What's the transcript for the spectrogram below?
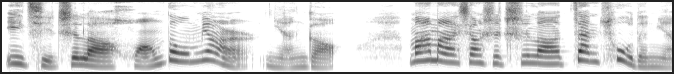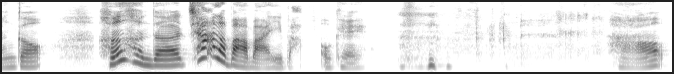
一起吃了黄豆面儿年糕，妈妈像是吃了蘸醋的年糕，狠狠地掐了爸爸一把。OK，好，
